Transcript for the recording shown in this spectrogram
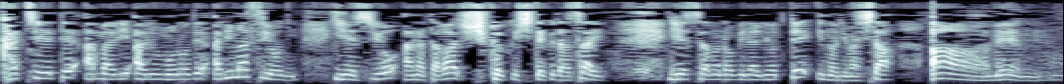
勝ち得てあまりあるものでありますようにイエスよあなたが祝福してください。イエス様の皆によって祈りました。アーメン。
